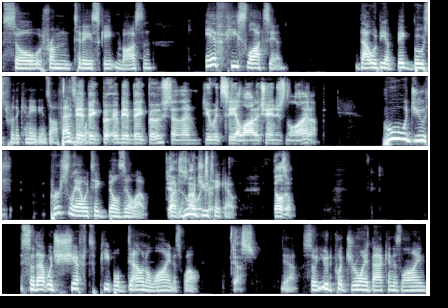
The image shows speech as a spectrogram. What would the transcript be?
so from today's skate in Boston, if he slots in, that would be a big boost for the Canadians offense. It'd be a big it'd be a big boost, and then you would see a lot of changes in the lineup. who would you th- personally i would take belzile out but who I would, you too. take out Bill Belzile. so that would shift people down a line as well Yes. yeah so you'd put Drouin back in his line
